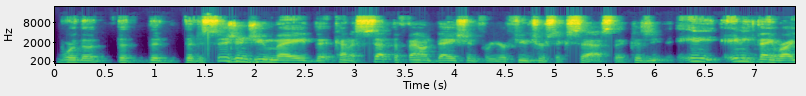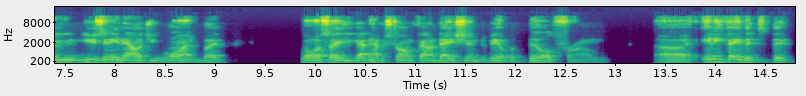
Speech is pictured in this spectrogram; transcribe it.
were the the the, the decisions you made that kind of set the foundation for your future success? Because any anything, right? You use any analogy you want, but well, I'll say you got to have a strong foundation to be able to build from. Uh, anything that that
